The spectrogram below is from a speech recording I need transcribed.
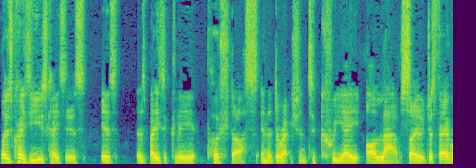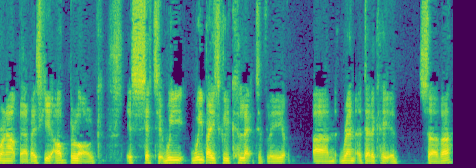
those crazy use cases is has basically pushed us in the direction to create our lab. So just for everyone out there, basically our blog is sitting. We we basically collectively um, rent a dedicated server,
